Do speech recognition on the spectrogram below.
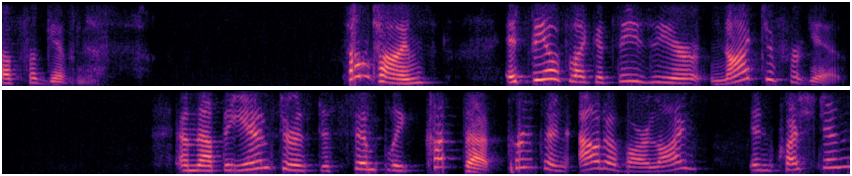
of forgiveness. Sometimes it feels like it's easier not to forgive, and that the answer is to simply cut that person out of our lives in question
